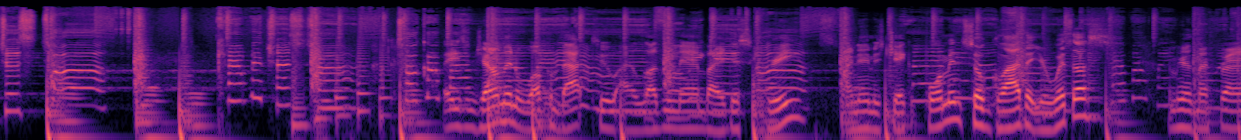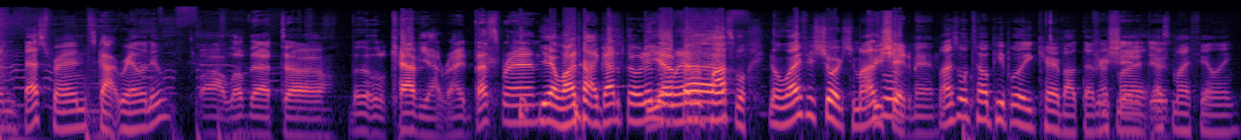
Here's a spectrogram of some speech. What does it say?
just talk? Can we just talk? Talk about Ladies and gentlemen, welcome back to I Love You Man, but I Disagree. My name is Jacob Foreman. So glad that you're with us. I'm here with my friend, best friend, Scott Raylenew. Wow, I love that uh, that little caveat, right? Best friend. Yeah, why not? I got to throw it in there whenever BFF. possible. You know, life is short. So you might as well, Appreciate it, man. Might as well tell people that you care about them. Appreciate that's my it, dude. that's my feeling.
